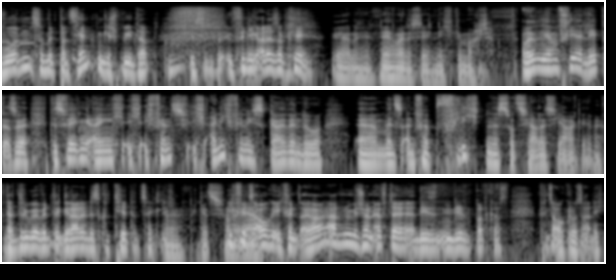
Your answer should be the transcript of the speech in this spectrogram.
wurden, so mit Patienten gespielt habt, finde ich alles okay. Ja, nee, nee, haben wir natürlich nicht gemacht. Aber wir haben viel erlebt. Also deswegen eigentlich, ich, ich fänd's, ich, eigentlich finde ich es geil, wenn du, ähm, wenn es ein verpflichtendes soziales Jahr gäbe. Darüber wird gerade diskutiert tatsächlich. Ja, geht's schon, ich finde es ja. auch, ich finde es, ja, hatten wir schon öfter diesen, in diesem Podcast, ich finde es auch großartig.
